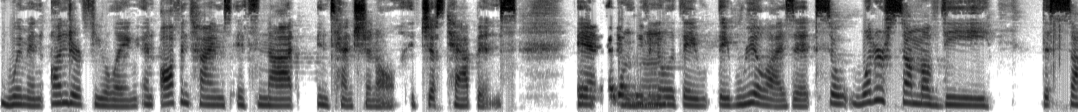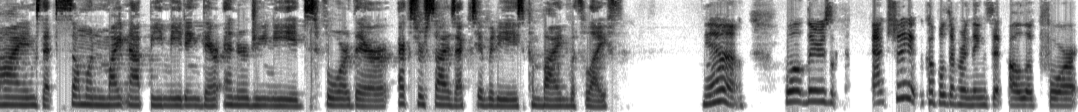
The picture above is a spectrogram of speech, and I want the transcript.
women under fueling, and oftentimes it's not intentional. It just happens. And I don't mm-hmm. even know that they, they realize it. So what are some of the, the signs that someone might not be meeting their energy needs for their exercise activities combined with life? Yeah. Well, there's actually a couple different things that I'll look for.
